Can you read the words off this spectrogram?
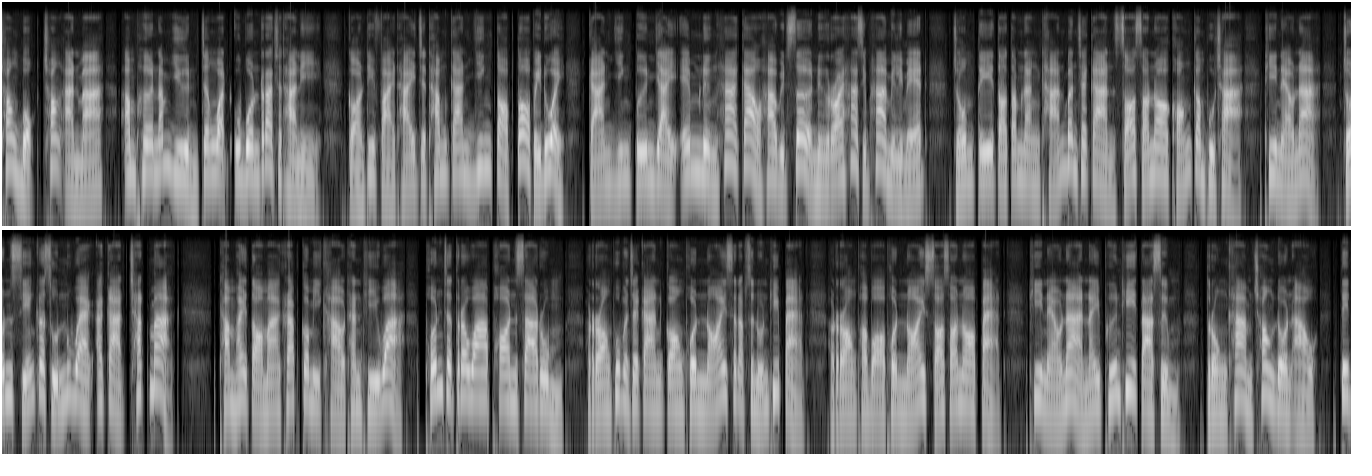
ช่องบกช่องอ่านมาอำเภอน้ำยืน จังหวัดอุบลราชธานี ก่อนที่ฝ่ายไทยจะทำการยิงตอบโต้ไปด้วย การยิงปืนใหญ่ M159 Howitzer 155มิลลิเมตรโจมตีต่อตำแหน่งฐานบัญชาการสสนของกัมพูชา ที่แนวหน้า จนเสียงกระสุนแหวกอากาศชัดมาก ทำให้ต่อมาครับก็มีข่าวทันทีว่าพลจัตรวาพรซารุม รองผู้บัญชาการกองพลน้อยสนับสนุนที่ 8 รองพบพลน้อยสสน 8 ที่แนวหน้าในพื้นที่ตาซึม ตรงข้ามช่องโดนเอา ติด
